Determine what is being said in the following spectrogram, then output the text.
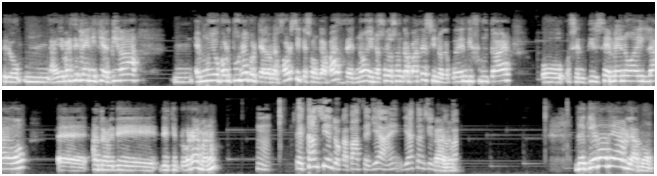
pero mm, a mí me parece que la iniciativa es muy oportuna porque a lo mejor sí que son capaces, ¿no? Y no solo son capaces, sino que pueden disfrutar o, sentirse menos aislados eh, a través de, este programa, ¿no? Hmm. Están siendo capaces ya, ¿eh? Ya están siendo capaces. ¿De qué edades hablamos?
